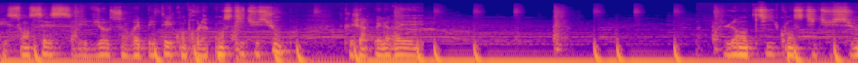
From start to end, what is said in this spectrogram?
et sans cesse les viols sont répétés contre la Constitution, que j'appellerais l'anti-constitution.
